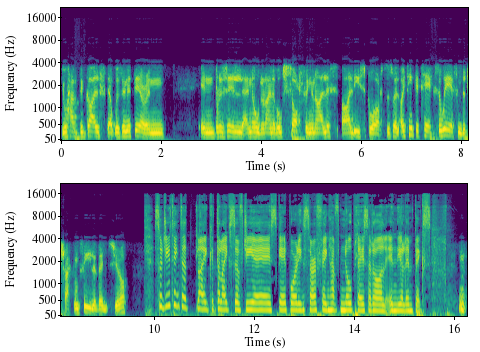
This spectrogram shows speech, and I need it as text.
you have the golf that was in it there. And in Brazil, and now they're on about surfing and all this, all these sports as well. I think it takes away from the track and field events, you know. So, do you think that like the likes of GAA, skateboarding, surfing have no place at all in the Olympics? N-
